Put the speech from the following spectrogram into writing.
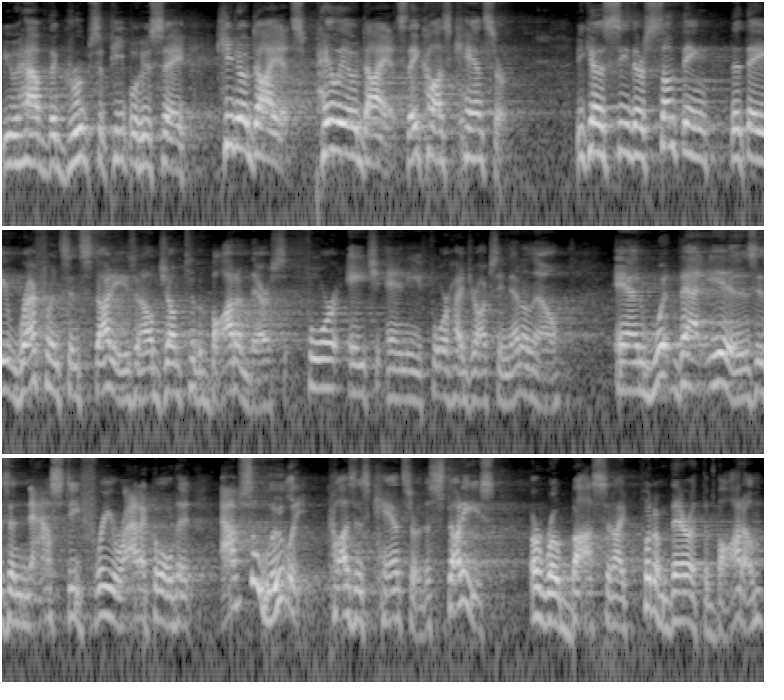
you have the groups of people who say keto diets, paleo diets, they cause cancer. Because, see, there's something that they reference in studies, and I'll jump to the bottom there 4-HNE, 4-hydroxynonenal. And what that is, is a nasty free radical that absolutely causes cancer. The studies are robust, and I put them there at the bottom.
